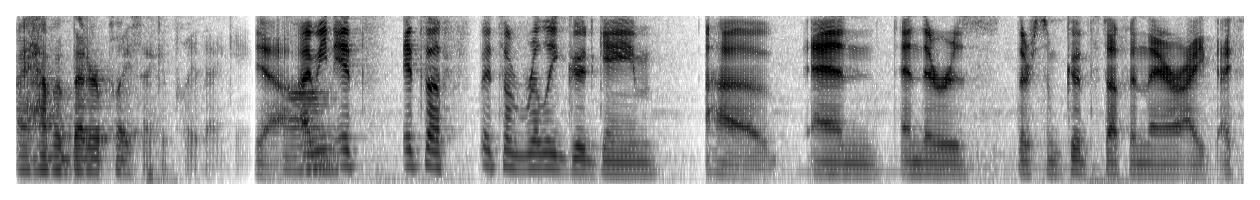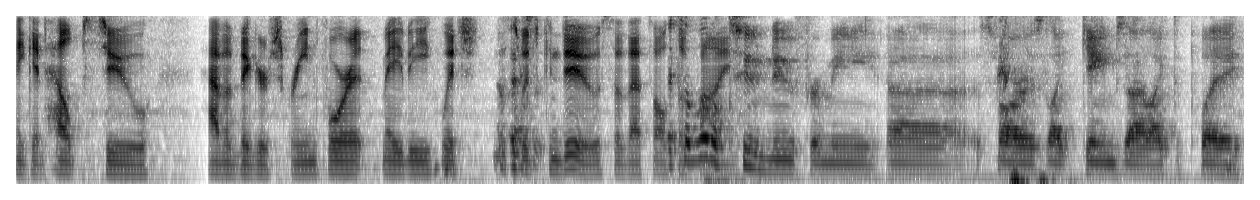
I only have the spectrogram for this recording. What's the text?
I have a better place I could play that game. Yeah, I mean Um, it's it's a f- it's a really good game, uh, and and there's there's some good stuff in there. I I think it helps to have a bigger screen for it, maybe, which the Switch can do. So that's also It's a little fine. too new for me uh, as far as like games I like to play.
